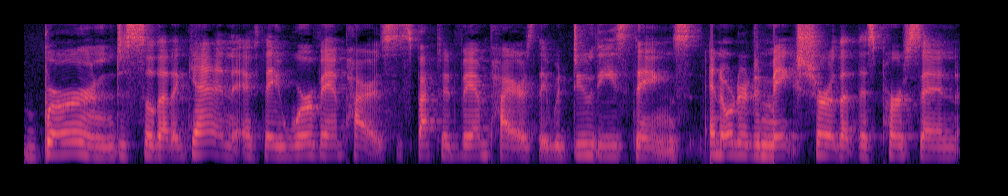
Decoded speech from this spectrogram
burned so that again, if they were vampires, suspected vampires, they would do these things in order to make sure that this person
